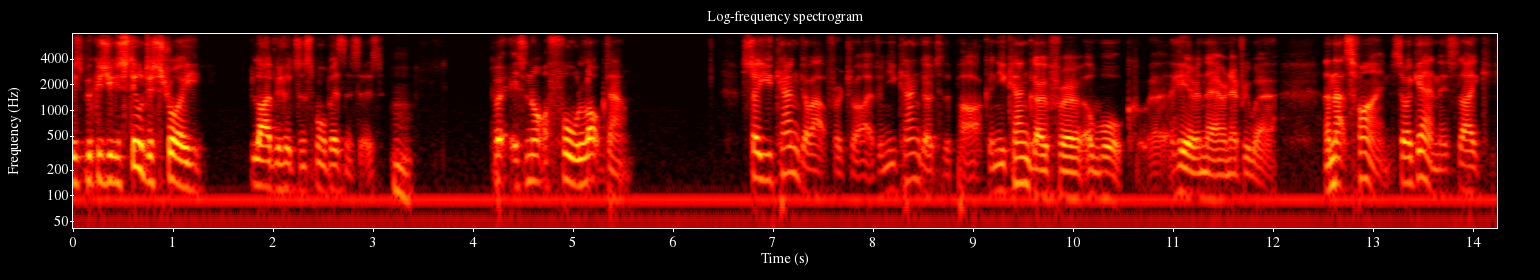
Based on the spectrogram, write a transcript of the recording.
is because you can still destroy livelihoods and small businesses, but it's not a full lockdown. So you can go out for a drive and you can go to the park and you can go for a walk uh, here and there and everywhere. And that's fine. So again, it's like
